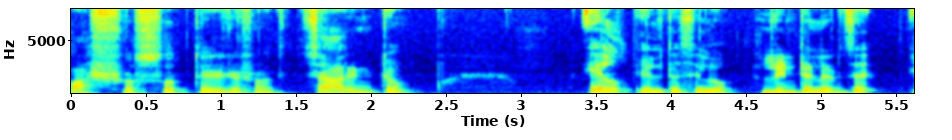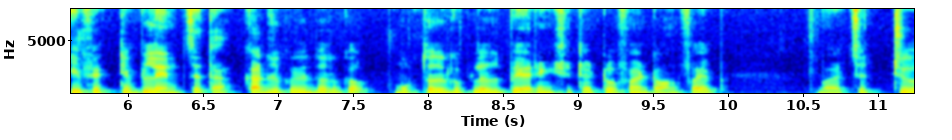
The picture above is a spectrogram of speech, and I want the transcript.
পাঁচশো ছত্রিশ দশমিক চার ইন্টু এল এলটা ছিল লিন্টেলের যে ইফেক্টিভ লেন্থ যেটা, কার্যকরী দৈর্ঘ্য, মুক্ত দৈর্ঘ্য প্লাস বিয়ারিং সেটা টু পয়েন্ট ওয়ান ফাইভ বা হচ্ছে টু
